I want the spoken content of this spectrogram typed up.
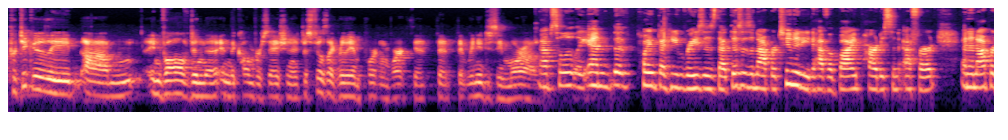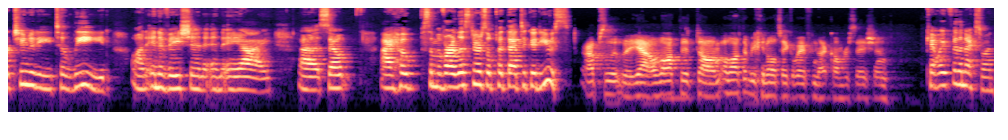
particularly um, involved in the in the conversation. It just feels like really important work that, that that we need to see more of. Absolutely, and the point that he raises that this is an opportunity to have a bipartisan effort and an opportunity to lead on innovation and AI. Uh, so I hope some of our listeners will put that to good use. Absolutely, yeah, a lot that um, a lot that we can all take away from that conversation. Can't wait for the next one.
